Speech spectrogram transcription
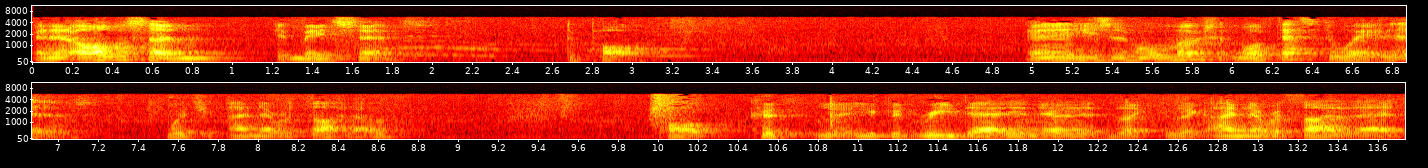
And then all of a sudden, it made sense to Paul. And then he says, "Well, most well, if that's the way it is, which I never thought of, Paul could you know you could read that in there like like I never thought of that."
